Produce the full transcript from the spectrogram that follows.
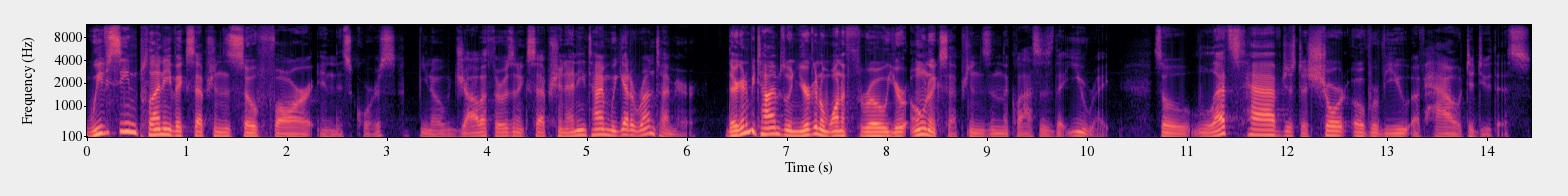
We've seen plenty of exceptions so far in this course. You know, Java throws an exception anytime we get a runtime error. There are going to be times when you're going to want to throw your own exceptions in the classes that you write. So let's have just a short overview of how to do this.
